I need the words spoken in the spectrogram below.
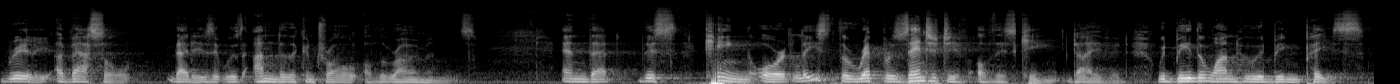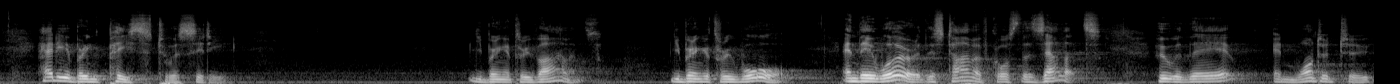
really a vassal. That is, it was under the control of the Romans. And that this king, or at least the representative of this king, David, would be the one who would bring peace. How do you bring peace to a city? You bring it through violence, you bring it through war. And there were at this time, of course, the zealots who were there and wanted to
